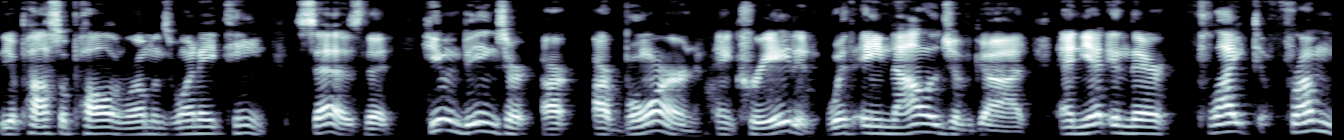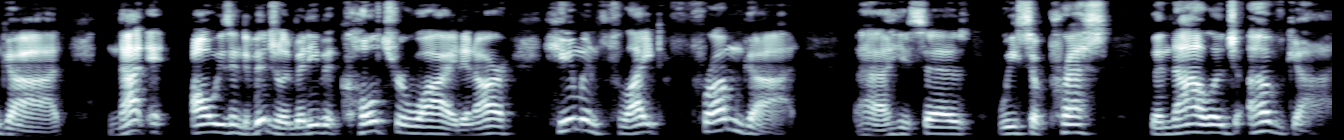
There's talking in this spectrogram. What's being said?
the apostle Paul in Romans 1:18 says that human beings are, are, are born and created with a knowledge of God, and yet in their flight from God, not always individually, but even culture wide, in our human flight from God, uh, he says we suppress the knowledge of God.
